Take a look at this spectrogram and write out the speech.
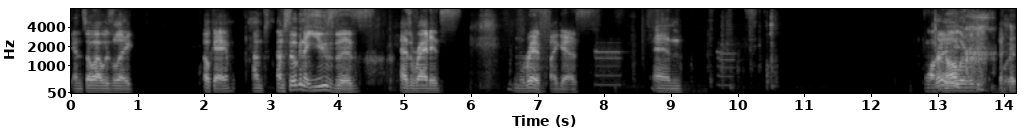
And so I was like, okay, I'm I'm still gonna use this as Raditz riff, I guess. And walking Hey. all over the keyboard.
